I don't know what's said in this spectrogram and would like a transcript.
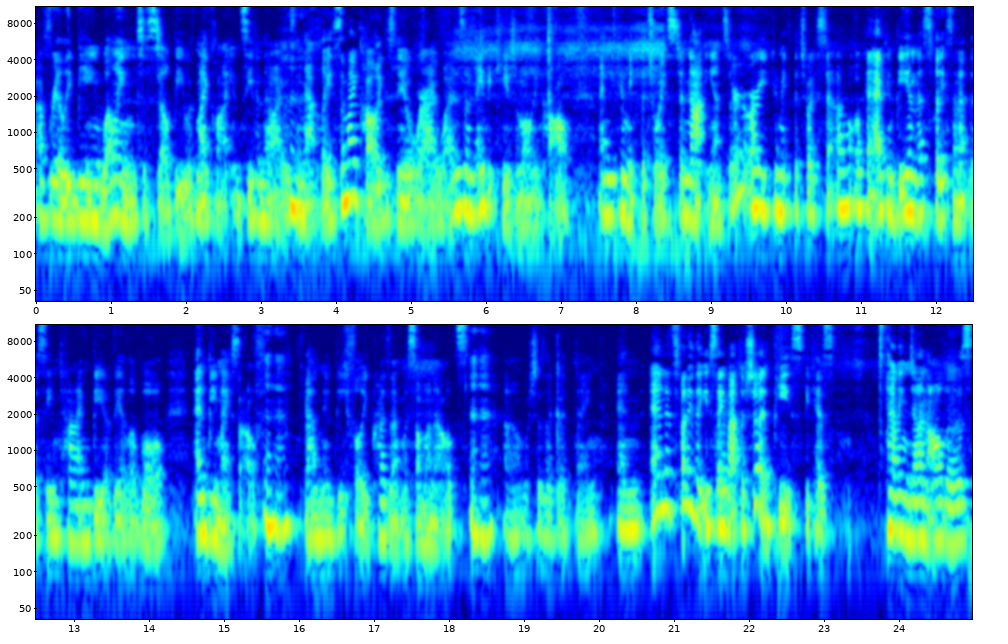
of really being willing to still be with my clients, even though I was in that place, and my colleagues knew where I was, and they'd occasionally call and you can make the choice to not answer or you can make the choice to oh okay i can be in this place and at the same time be available and be myself mm-hmm. um, and be fully present with someone else mm-hmm. um, which is a good thing and and it's funny that you say about the should piece because having done all those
